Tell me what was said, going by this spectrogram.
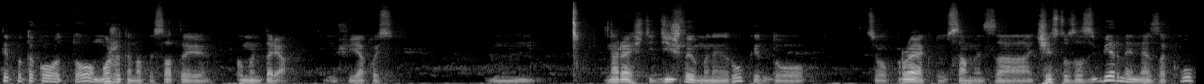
типу такого, то можете написати в коментарях. Що якось нарешті дійшли в мене руки до цього проекту саме за чисто за збірний, не за клуб.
